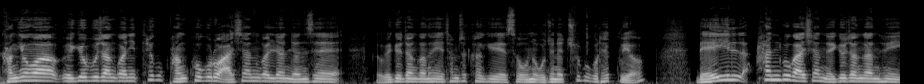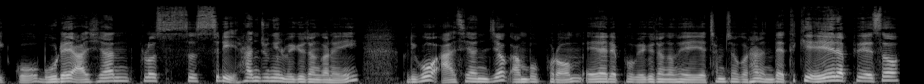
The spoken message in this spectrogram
강경화 외교부 장관이 태국 방콕으로 아시안 관련 연세 그 외교장관 회의에 참석하기 위해서 오늘 오전에 출국을 했고요. 내일 한국 아시안 외교장관 회의 있고 모레 아시안 플러스 3 한중일 외교장관 회의 그리고 아세안 지역 안보 포럼 ARF 외교장관 회의 에 참석을 하는데 특히 ARF에서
